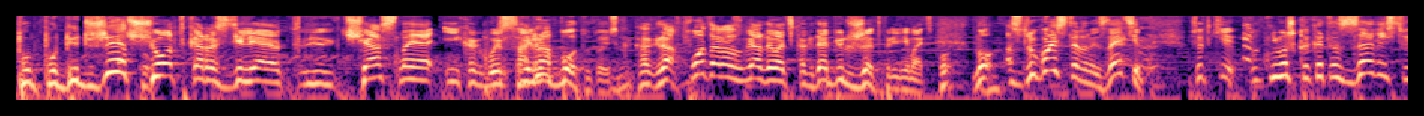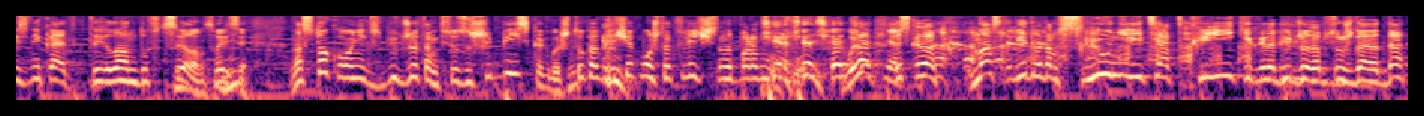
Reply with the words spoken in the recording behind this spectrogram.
по, по бюджету? Четко разделяют л- частное и как бы и работу. То есть, когда фото разглядывать, когда бюджет принимать. Но, а с другой стороны, знаете, все-таки тут немножко какая-то зависть возникает к Таиланду в целом. Смотрите, настолько у них с бюджетом все зашибись, как бы, что как бы человек может отвлечься на порнуху. Нет, нет, нет, да? нет, То есть, когда у нас, видимо, там слюни летят, крики, когда бюджет обсуждают, да?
